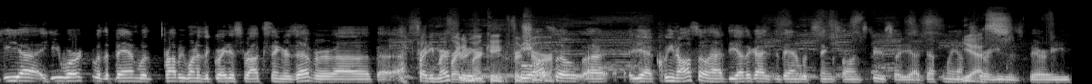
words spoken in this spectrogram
He uh, he worked with a band with probably one of the greatest rock singers ever, uh, uh, Freddie Mercury. Freddie Mercury, for sure. Also, uh, yeah, Queen also had the other guys in the band would sing songs too. So yeah, definitely, I'm Yes. sure he was very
